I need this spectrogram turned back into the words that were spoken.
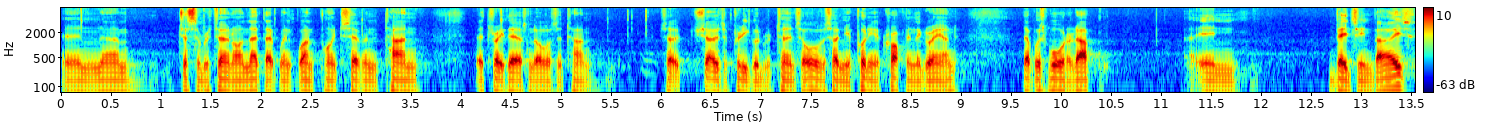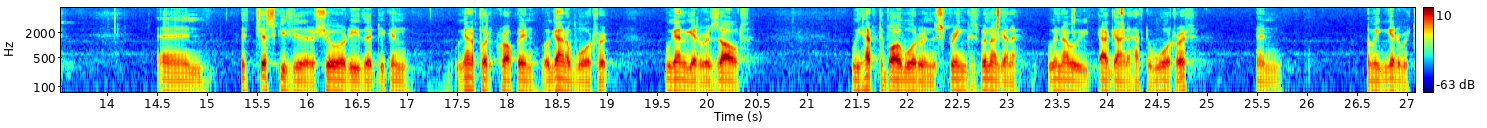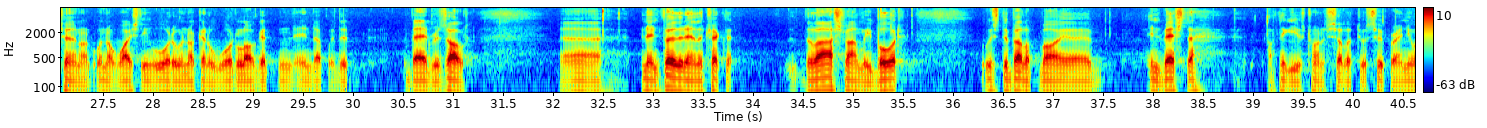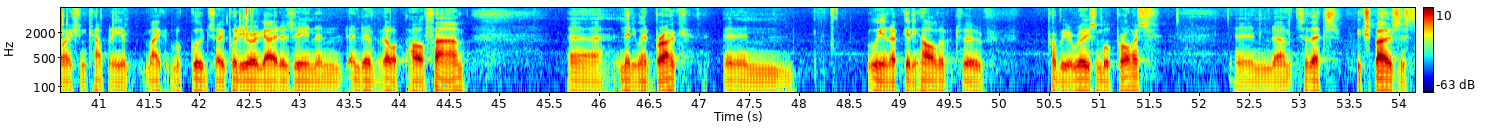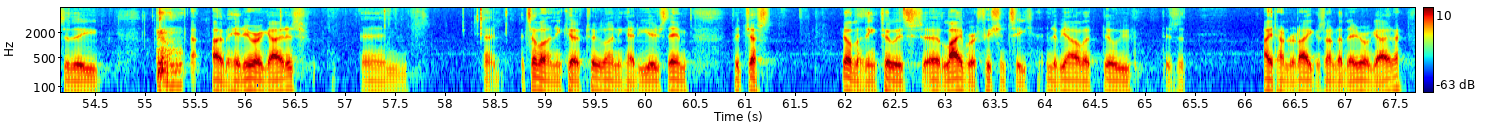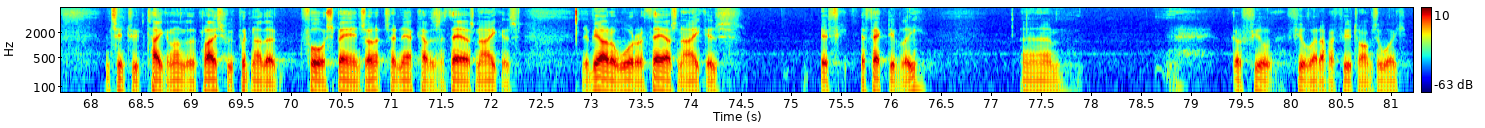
and um, just the return on that, that went 1.7 tonne at $3,000 a tonne. So it shows a pretty good return. So all of a sudden you're putting a crop in the ground that was watered up in beds in bays and it just gives you that assurity that you can, we're going to put a crop in, we're going to water it, we're going to get a result. We have to buy water in the spring because we're not going to, we know we are going to have to water it and, and we can get a return on it. We're not wasting water, we're not going to waterlog it and end up with it a bad result. Uh, and then further down the track, the last farm we bought, was developed by an investor. I think he was trying to sell it to a superannuation company, make it look good, so he put irrigators in and, and developed the whole farm. Uh, and then he went broke, and we ended up getting hold of it for probably a reasonable price. And um, so that's exposed us to the overhead irrigators, and uh, it's a learning curve too, learning how to use them. But just the other thing too is uh, labour efficiency, and to be able to do, there's 800 acres under the irrigator, and since we've taken onto the place, we've put another four spans on it, so it now covers 1,000 acres. And to be able to water 1,000 acres if effectively, um, got to fuel, fuel that up a few times a week.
